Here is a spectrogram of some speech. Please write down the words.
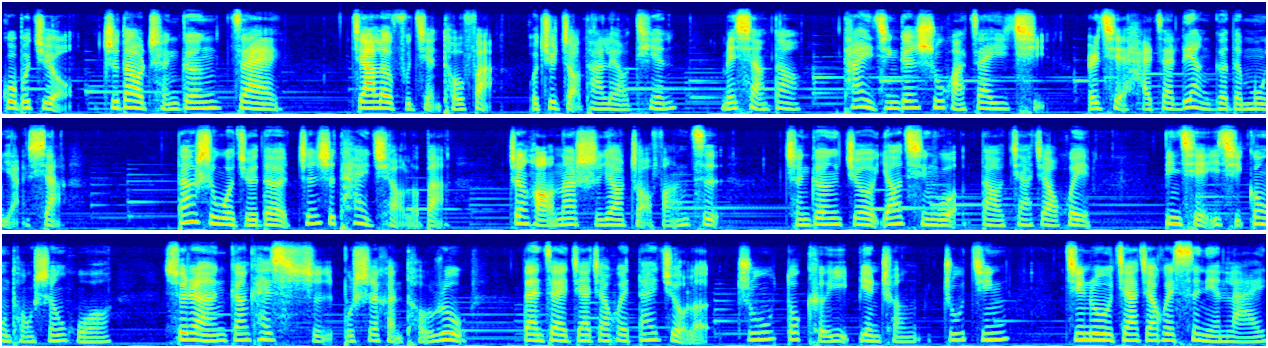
过不久，知道陈庚在家乐福剪头发，我去找他聊天，没想到他已经跟淑华在一起，而且还在亮哥的牧养下。当时我觉得真是太巧了吧，正好那时要找房子，陈庚就邀请我到家教会，并且一起共同生活。虽然刚开始不是很投入，但在家教会待久了，猪都可以变成猪精。进入家教会四年来，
